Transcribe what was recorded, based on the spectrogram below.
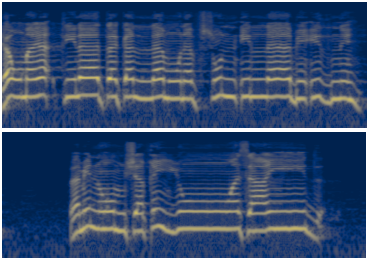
يَوْمَ يَأْتِ لَا تَكَلَّمُ نَفْسٌ إِلَّا بِإِذْنِهِ ۚ فَمِنْهُمْ شَقِيٌّ وَسَعِيدٌ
